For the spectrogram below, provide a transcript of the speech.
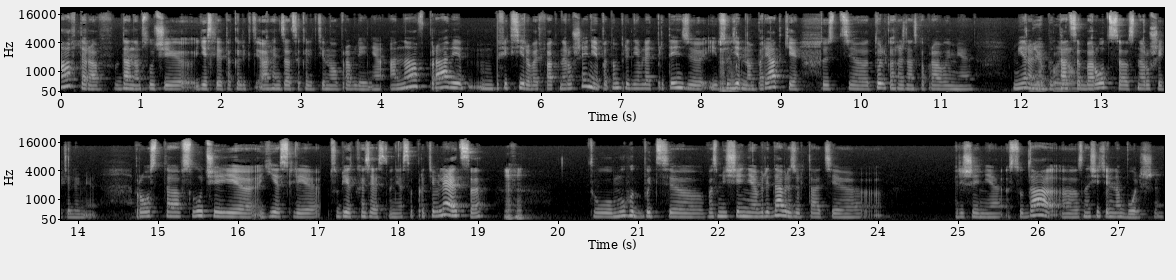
авторов, в данном случае, если это коллектив, организация коллективного управления, она вправе фиксировать факт нарушения и потом предъявлять претензию и в судебном порядке, то есть э, только гражданско-правовыми мерами Я пытаться понял. бороться с нарушителями. Просто в случае, если субъект хозяйства не сопротивляется, Мгм. то могут быть э, возмещения вреда в результате э, решения суда значительно больше,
